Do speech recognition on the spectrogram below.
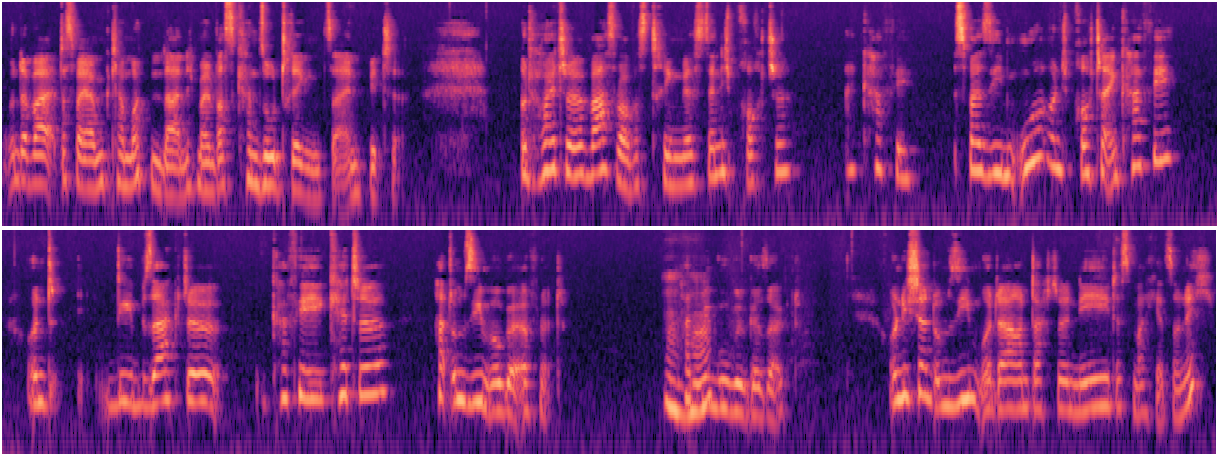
Und da war, das war ja im Klamottenladen. Ich meine, was kann so dringend sein, bitte? Und heute war es aber was Dringendes, denn ich brauchte einen Kaffee. Es war 7 Uhr und ich brauchte einen Kaffee und die besagte Kaffeekette hat um 7 Uhr geöffnet. Hat mir Google gesagt. Und ich stand um 7 Uhr da und dachte, nee, das mache ich jetzt noch nicht.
